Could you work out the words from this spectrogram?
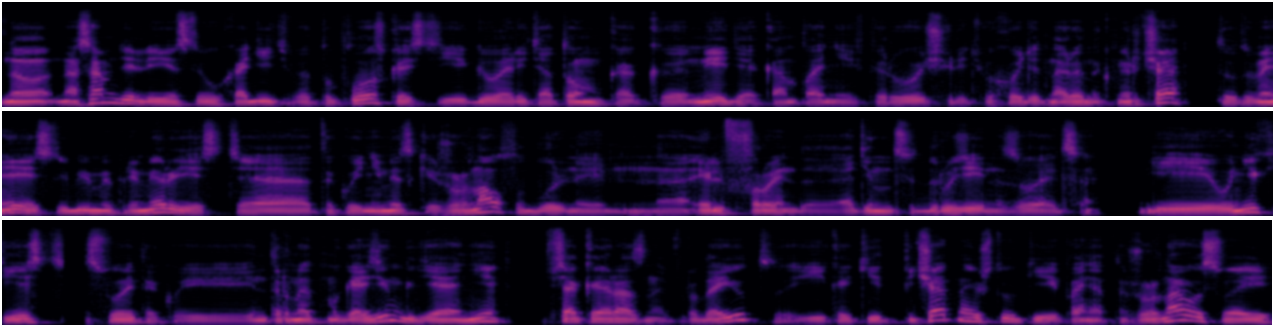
Но на самом деле, если уходить в эту плоскость и говорить о том, как медиакомпании в первую очередь выходят на рынок мерча, то вот у меня есть любимый пример, есть э, такой немецкий журнал футбольный, Эльф Фройнда, 11 друзей называется. И у них есть свой такой интернет-магазин, где они всякое разное продают, и какие-то печатные штуки, и, понятно, журналы свои,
